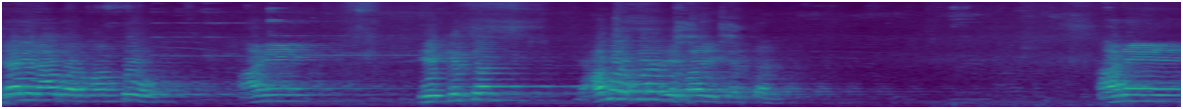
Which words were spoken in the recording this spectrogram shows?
जाहीर आभार मानतो. आणि हे कीर्तन आभार परत हे पाहिजे कीर्तन. आणि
